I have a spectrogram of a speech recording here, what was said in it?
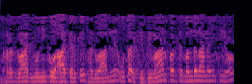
भरद्वाज मुनि को आकर के भगवान ने उतर के विमान पर से वंदना नहीं की हो।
